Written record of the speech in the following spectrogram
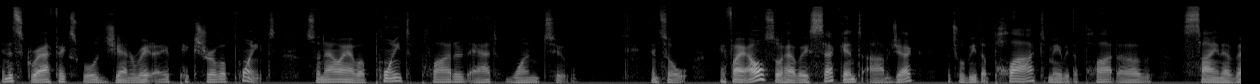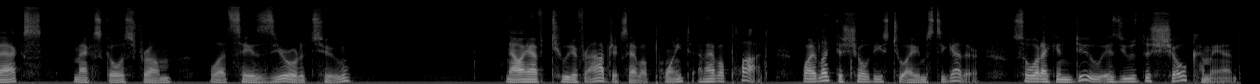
and this graphics will generate a picture of a point. So now I have a point plotted at 1, 2. And so if I also have a second object, which will be the plot, maybe the plot of sine of x, x goes from, well, let's say 0 to 2. Now I have two different objects. I have a point and I have a plot. Well, I'd like to show these two items together. So what I can do is use the show command.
